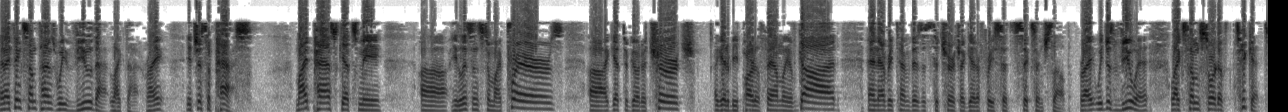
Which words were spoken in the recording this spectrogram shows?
And I think sometimes we view that like that, right? It's just a pass. My past gets me, uh, he listens to my prayers, uh, I get to go to church, I get to be part of the family of God, and every 10 visits to church I get a free six inch sub, right? We just view it like some sort of ticket.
